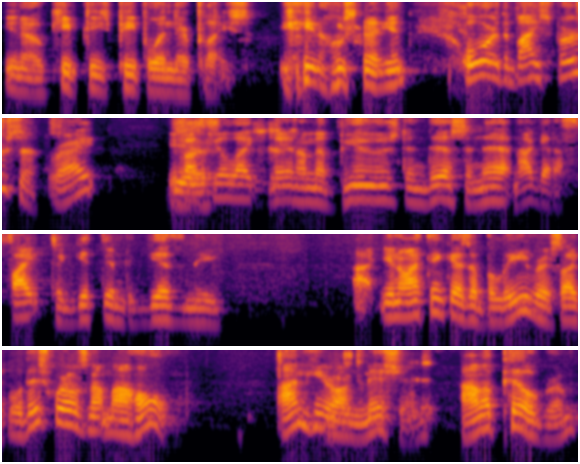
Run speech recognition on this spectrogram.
you know keep these people in their place. You know what i'm saying? Or the vice versa right if yes. I feel like, man, I'm abused and this and that, and I got to fight to get them to give me, I, you know, I think as a believer, it's like, well, this world's not my home. I'm here on mission. I'm a pilgrim,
